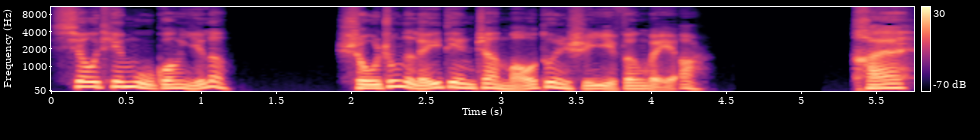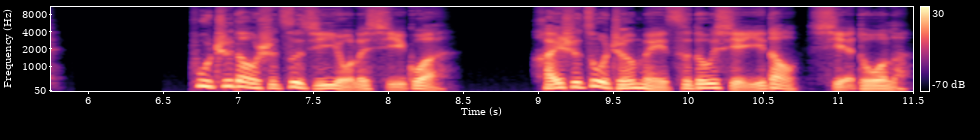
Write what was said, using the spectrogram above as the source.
萧天目光一愣，手中的雷电战矛顿时一分为二。嗨，不知道是自己有了习惯，还是作者每次都写一道写多了。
